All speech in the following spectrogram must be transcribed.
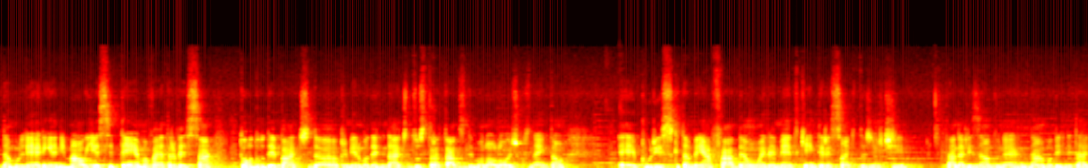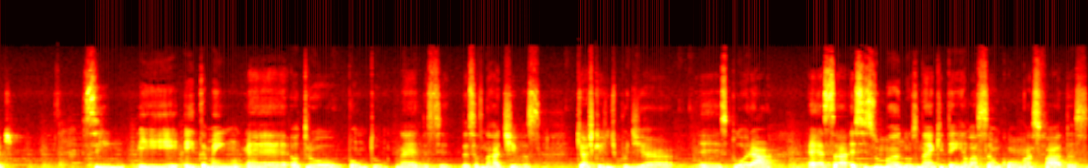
da mulher em animal. E esse tema vai atravessar todo o debate da primeira modernidade dos tratados demonológicos, né? Então, é por isso que também a fada é um elemento que é interessante da gente estar tá analisando, né, na modernidade. Sim, e, e também é, outro ponto né, desse, dessas narrativas que acho que a gente podia é, explorar é essa, esses humanos né, que têm relação com as fadas.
